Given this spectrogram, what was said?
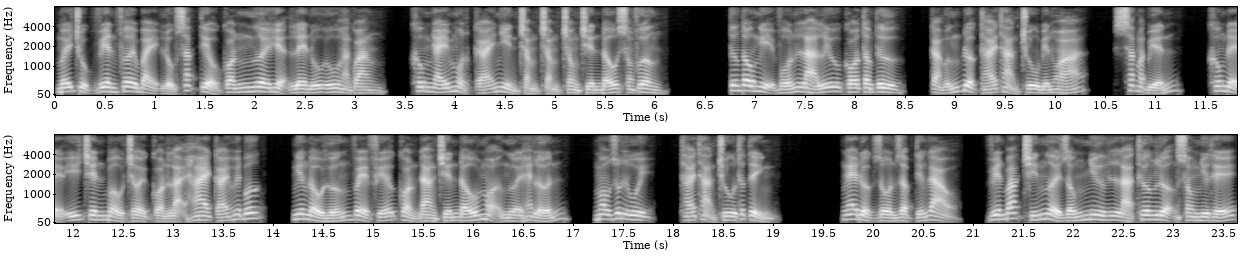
mấy chục viên phơi bảy lục sắc tiểu con ngươi hiện lên u u hàn quang, không nháy một cái nhìn chằm chằm trong chiến đấu song phương. Tương Tâu Nghị vốn là lưu có tâm tư, cảm ứng được thái thản chu biến hóa, sắc mặt biến, không để ý trên bầu trời còn lại hai cái huyết bước, nghiêng đầu hướng về phía còn đang chiến đấu mọi người hét lớn, mau rút lui, thái thản chu thức tỉnh. Nghe được dồn dập tiếng gào, viên bắc chín người giống như là thương lượng xong như thế,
